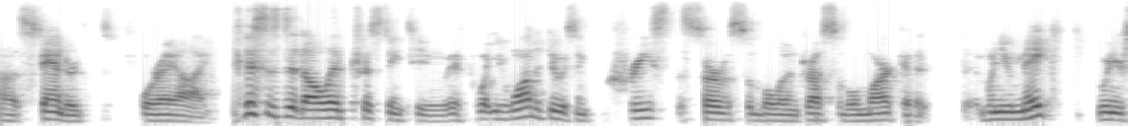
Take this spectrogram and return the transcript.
uh, standards AI. If this is at all interesting to you, if what you want to do is increase the serviceable and addressable market, when you make, when you're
